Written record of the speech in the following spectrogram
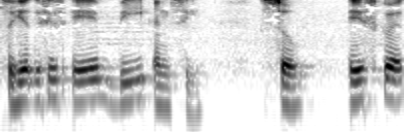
so here this is a b and c. So a square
